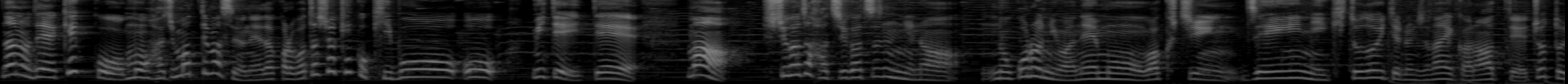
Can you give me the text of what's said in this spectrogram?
なので結構もう始まってますよね。だから私は結構希望を見ていてまあ7月8月になの頃にはねもうワクチン全員に行き届いてるんじゃないかなってちょっと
